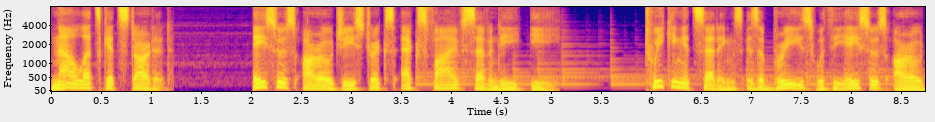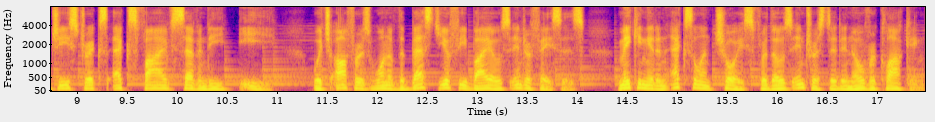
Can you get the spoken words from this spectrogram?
Now let's get started. Asus ROG Strix X570E. Tweaking its settings is a breeze with the Asus ROG Strix X570E, which offers one of the best UEFI BIOS interfaces, making it an excellent choice for those interested in overclocking.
